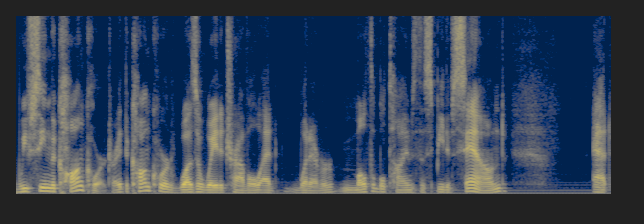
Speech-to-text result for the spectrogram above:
we've seen the Concorde, right? The Concorde was a way to travel at whatever, multiple times the speed of sound at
